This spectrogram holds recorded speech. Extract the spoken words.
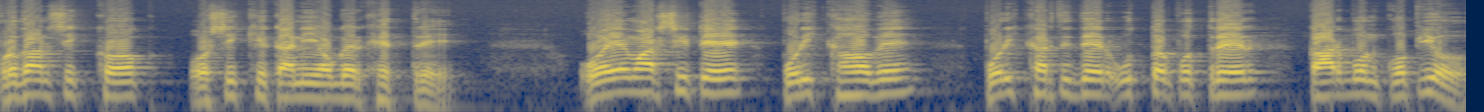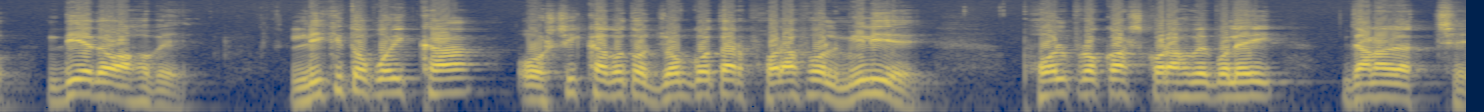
প্রধান শিক্ষক ও শিক্ষিকা নিয়োগের ক্ষেত্রে। ওএমআর শিটে পরীক্ষা হবে। পরীক্ষার্থীদের উত্তরপত্রের কার্বন কপিও দিয়ে দেওয়া হবে। লিখিত পরীক্ষা ও শিক্ষাগত যোগ্যতার ফলাফল মিলিয়ে ফল প্রকাশ করা হবে বলেই জানা যাচ্ছে।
